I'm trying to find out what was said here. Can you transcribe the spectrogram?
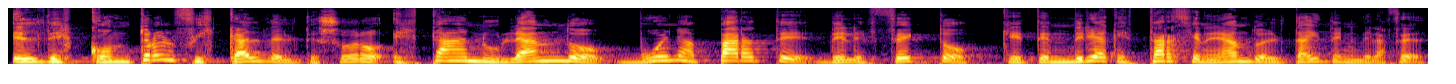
el descontrol fiscal del Tesoro está anulando buena parte del efecto que tendría que estar generando el tightening de la Fed.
